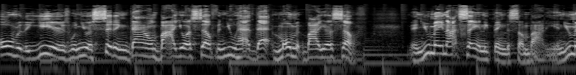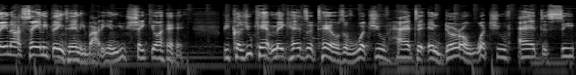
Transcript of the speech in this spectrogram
over the years when you're sitting down by yourself and you have that moment by yourself and you may not say anything to somebody and you may not say anything to anybody and you shake your head because you can't make heads or tails of what you've had to endure or what you've had to see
